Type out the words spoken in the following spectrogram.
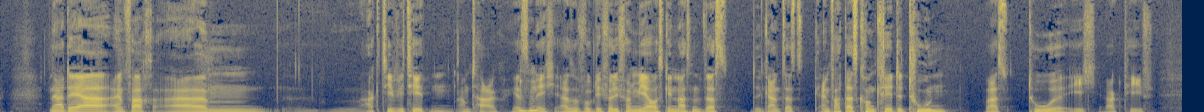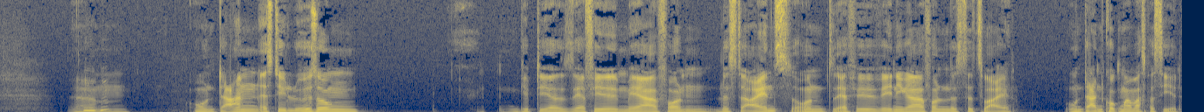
Na, der einfach ähm, Aktivitäten am Tag. Jetzt mhm. nicht, also wirklich würde ich von mir ausgehen lassen, dass das, einfach das konkrete Tun, was tue ich aktiv. Ähm, mhm. Und dann ist die Lösung, gibt dir sehr viel mehr von Liste 1 und sehr viel weniger von Liste 2 und dann gucken wir, was passiert.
